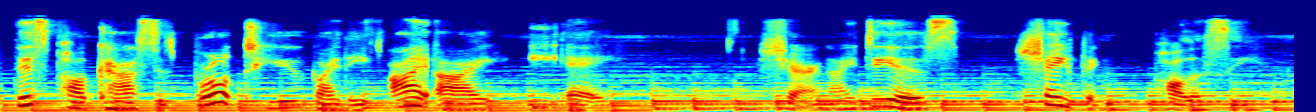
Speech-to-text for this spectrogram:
This podcast is brought to you by the IIEA, sharing ideas, shaping policy.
